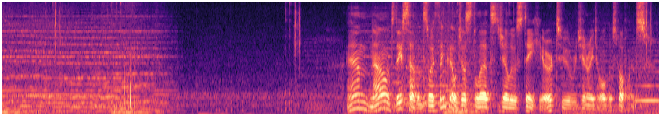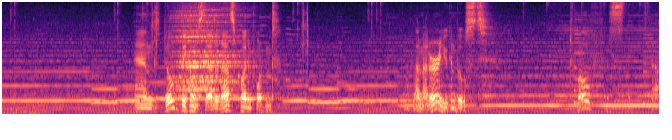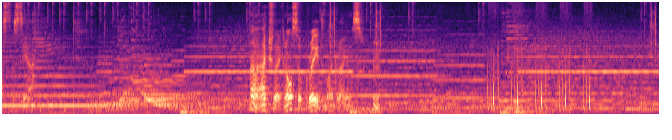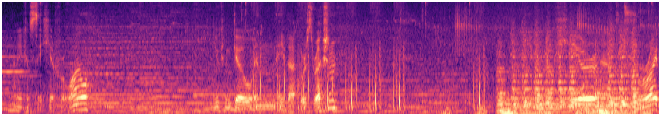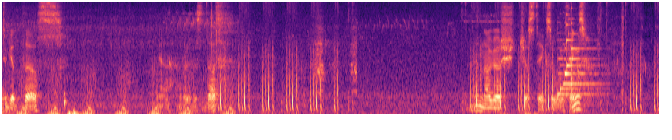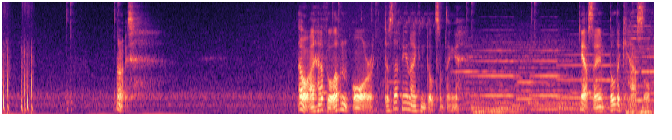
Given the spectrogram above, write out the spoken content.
And now it's day 7, so I think I'll just let Gelu stay here to regenerate all those spell points. And build the homestead, that's quite important. That matter, you can boost. 12 is the fastest, yeah. Oh, actually, I can also upgrade my dragons. Hmm. You can stay here for a while. You can go in a backwards direction. To get this. Yeah, visited that. And Nagash just takes over things. Alright. Oh, I have 11 ore. Does that mean I can build something? Yes, I build a castle.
